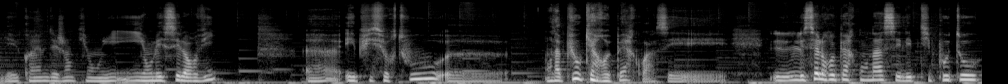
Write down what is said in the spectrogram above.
Il y a eu quand même des gens qui ont y ont laissé leur vie. Et puis surtout, on n'a plus aucun repère quoi. C'est les seuls repères qu'on a, c'est les petits poteaux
